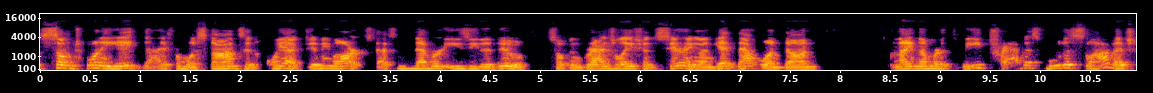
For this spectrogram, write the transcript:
some 28 guy from Wisconsin. Oh, yeah, Jimmy Mars. That's never easy to do. So, congratulations, Searing, on getting that one done. Night number three, Travis Budaslavich,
